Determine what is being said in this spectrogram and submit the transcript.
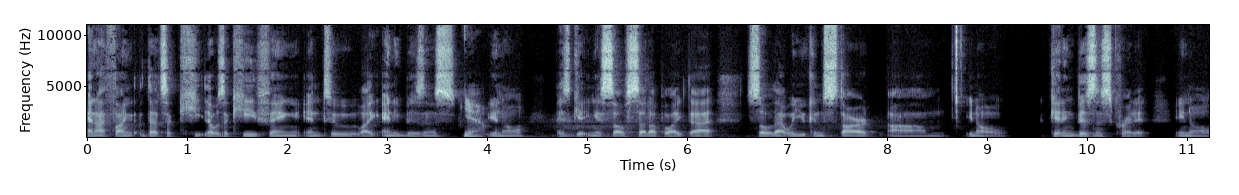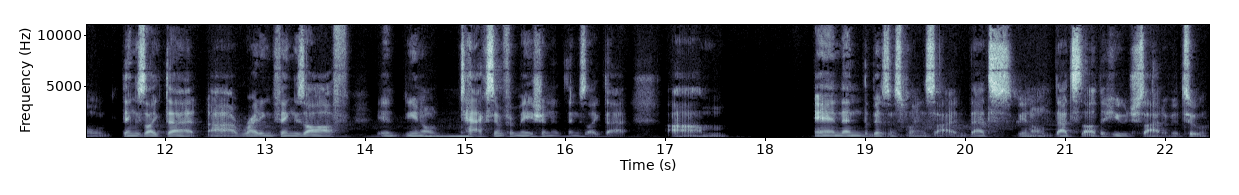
and I think that's a key. That was a key thing into like any business. Yeah. You know, is getting yourself set up like that so that way you can start um, you know getting business credit you know things like that uh, writing things off in you know tax information and things like that um, and then the business plan side that's you know that's the other huge side of it too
